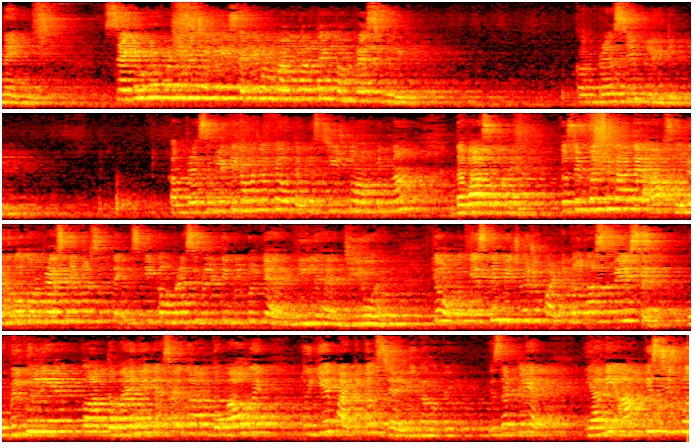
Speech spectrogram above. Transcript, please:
नहीं है सेकेंड प्रॉपर्टी में चलिए सेकेंड हम बात करते हैं कंप्रेसिबिलिटी कंप्रेसिबिलिटी कंप्रेसिबिलिटी का मतलब क्या होता है? किस चीज़ को हम कितना दबा सकते हैं? तो सिंपल सी बात है, आप सॉलिड को कंप्रेस नहीं कर सकते। इसकी कंप्रेसिबिलिटी बिल्कुल क्या है? नील है ज़ीरो है। क्यों? क्योंकि इसके बीच में जो पार्टिकल का स्पेस है, वो बिल्कुल नहीं है। तो आप दबाएँगे कैसे? अगर आप दबाओगे तो ये पार्टिकल्स जाएँगे कहाँ पे? इज़ दैट क्लियर यानी आप किस चीज़ को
